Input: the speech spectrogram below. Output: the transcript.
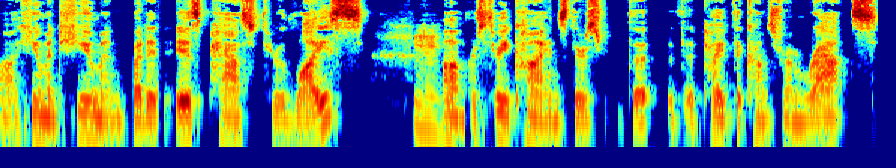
uh, human to human, but it is passed through lice. Mm. Um, there's three kinds. There's the the type that comes from rats,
